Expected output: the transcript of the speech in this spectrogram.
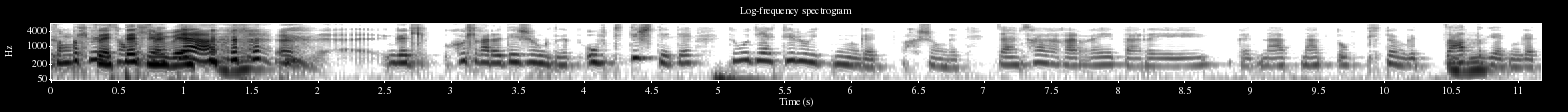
сонголт зайтай юм байна. Ингээд хөл гараа дээш ингээд өвддөн штэ тий. Тэнгүүд яг тэр үед нь ингээд багш ингээд за амсгаа гаргая дарыг ингээд наад наад өвдөлтөө ингээд заадаг яг ингээд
